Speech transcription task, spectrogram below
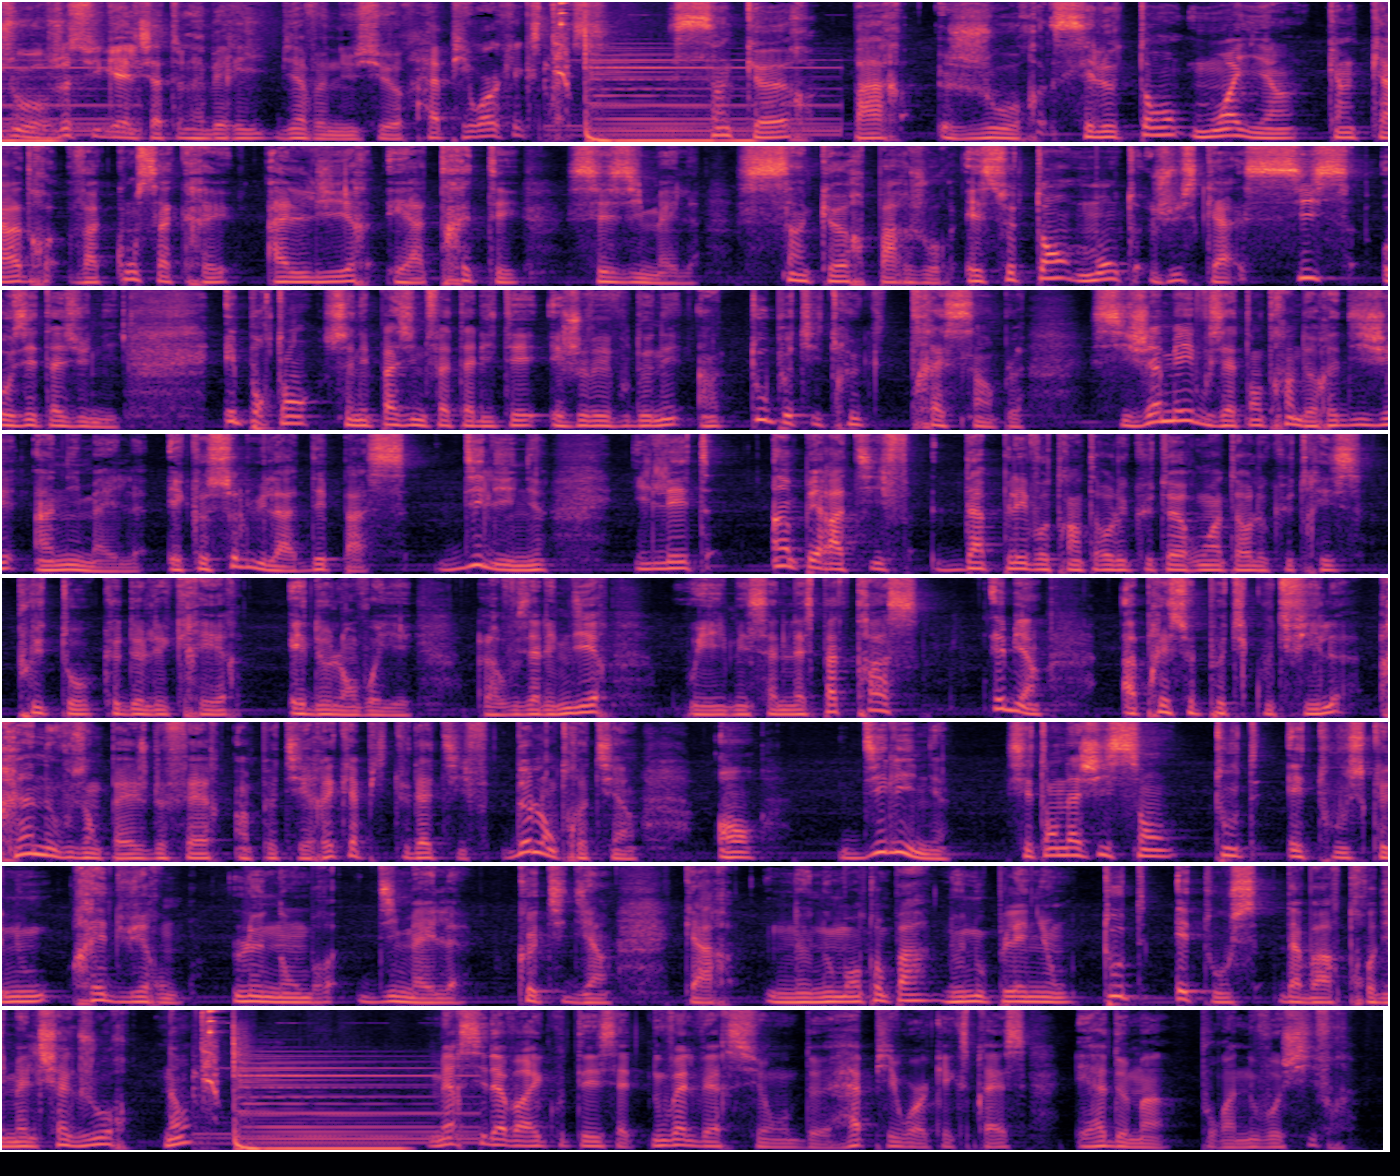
Bonjour, je suis Gaël Chatonaberry, bienvenue sur Happy Work Express. 5 heures par jour, c'est le temps moyen qu'un cadre va consacrer à lire et à traiter ses emails. 5 heures par jour. Et ce temps monte jusqu'à 6 aux États-Unis. Et pourtant, ce n'est pas une fatalité et je vais vous donner un tout petit truc très simple. Si jamais vous êtes en train de rédiger un email et que celui-là dépasse 10 lignes, il est impératif d'appeler votre interlocuteur ou interlocutrice plutôt que de l'écrire et de l'envoyer. Alors vous allez me dire, oui, mais ça ne laisse pas de traces. Eh bien, après ce petit coup de fil, rien ne vous empêche de faire un petit récapitulatif de l'entretien en 10 lignes. C'est en agissant toutes et tous que nous réduirons le nombre d'emails quotidiens. Car ne nous mentons pas, nous nous plaignons toutes et tous d'avoir trop d'emails chaque jour, non? Merci d'avoir écouté cette nouvelle version de Happy Work Express et à demain pour un nouveau chiffre.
